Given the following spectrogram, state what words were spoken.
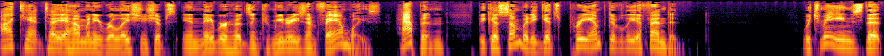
I can't tell you how many relationships in neighborhoods and communities and families happen because somebody gets preemptively offended, which means that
